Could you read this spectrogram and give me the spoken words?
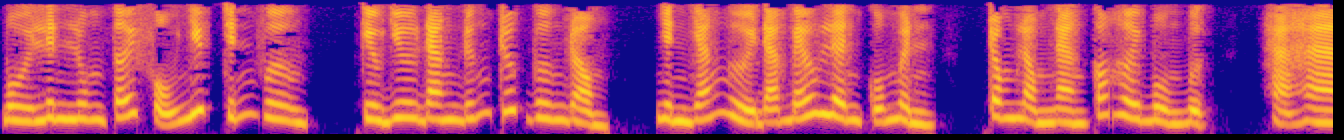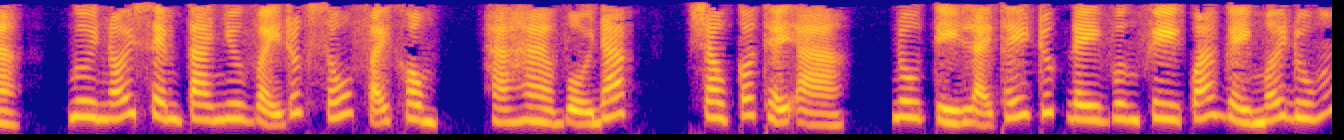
Bùi Linh lung tới phủ nhiếp chính vương, Kiều Dư đang đứng trước gương đồng, nhìn dáng người đã béo lên của mình, trong lòng nàng có hơi buồn bực, hạ hà ngươi nói xem ta như vậy rất xấu phải không, hà hà vội đáp, sao có thể à, nô tỳ lại thấy trước đây Vương Phi quá gầy mới đúng,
